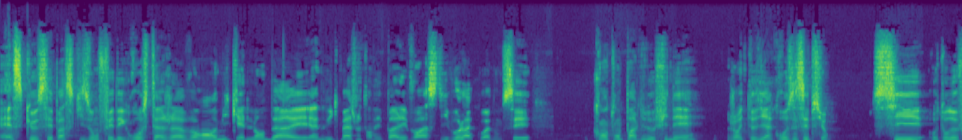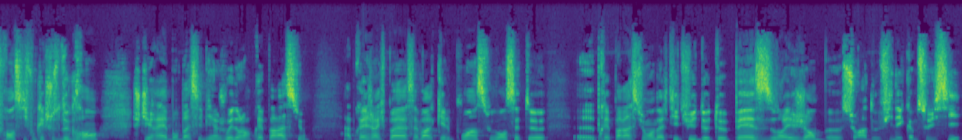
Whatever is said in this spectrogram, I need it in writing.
Est-ce que c'est parce qu'ils ont fait des gros stages avant Michael Landa et Henrik Mas, je m'attendais pas à les voir à ce niveau-là, quoi. Donc c'est quand on parle du Dauphiné, j'ai envie de te dire grosse déception. Si au Tour de France ils font quelque chose de grand, je dirais bon bah c'est bien joué dans leur préparation. Après j'arrive pas à savoir à quel point souvent cette euh, préparation en altitude te pèse dans les jambes euh, sur un Dauphiné comme celui-ci,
